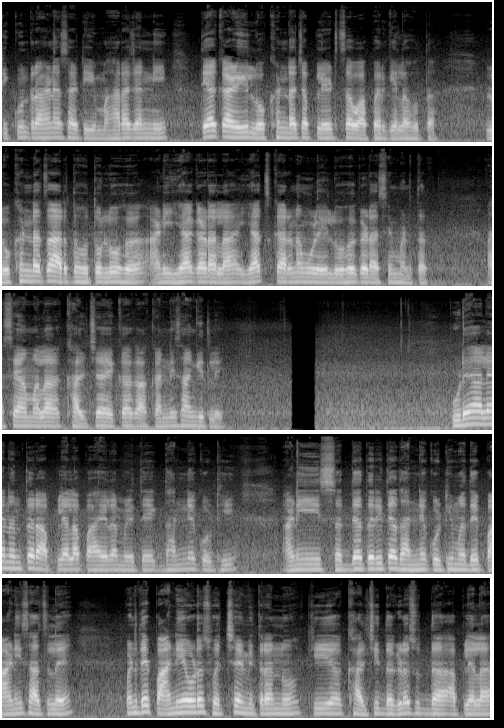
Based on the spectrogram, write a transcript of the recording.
टिकून राहण्यासाठी महाराजांनी त्या काळी लोखंडाच्या प्लेटचा वापर केला होता. लोखंडाचा अर्थ होतो लोह आणि ह्या गडाला ह्याच कारणामुळे लोहगड असे म्हणतात असे आम्हाला खालच्या एका काकांनी सांगितले. पुढे आल्यानंतर आपल्याला पाहायला मिळते एक धान्य कोठी आणि सध्या तरी त्या धान्य कोठीमध्ये पाणी साचलंय. पण ते पाणी एवढं स्वच्छ आहे मित्रांनो की खालची दगडंसुद्धा आपल्याला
